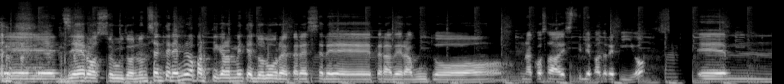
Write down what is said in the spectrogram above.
eh, zero assoluto. Non sente nemmeno particolarmente dolore per, essere, per aver avuto una cosa stile Padre Pio. Ehm,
